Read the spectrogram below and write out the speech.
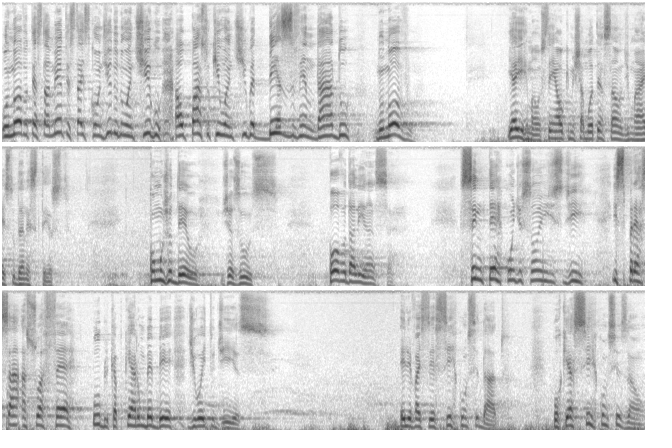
o Novo Testamento está escondido no Antigo, ao passo que o Antigo é desvendado no Novo. E aí, irmãos, tem algo que me chamou a atenção demais estudando esse texto. Como judeu, Jesus, povo da aliança, sem ter condições de expressar a sua fé pública, porque era um bebê de oito dias. Ele vai ser circuncidado, porque a circuncisão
